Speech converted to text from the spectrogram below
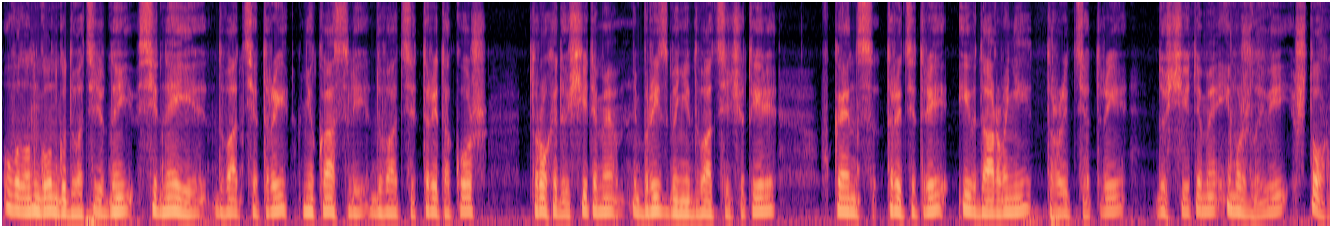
У Волонгонгу 21, в Сіднеї 23, в Ньюкаслі 23 також, трохи дощитиме, Брізбені 24, в Кенс 33 і в Дарвані 33 дощитиме і можливий шторм.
